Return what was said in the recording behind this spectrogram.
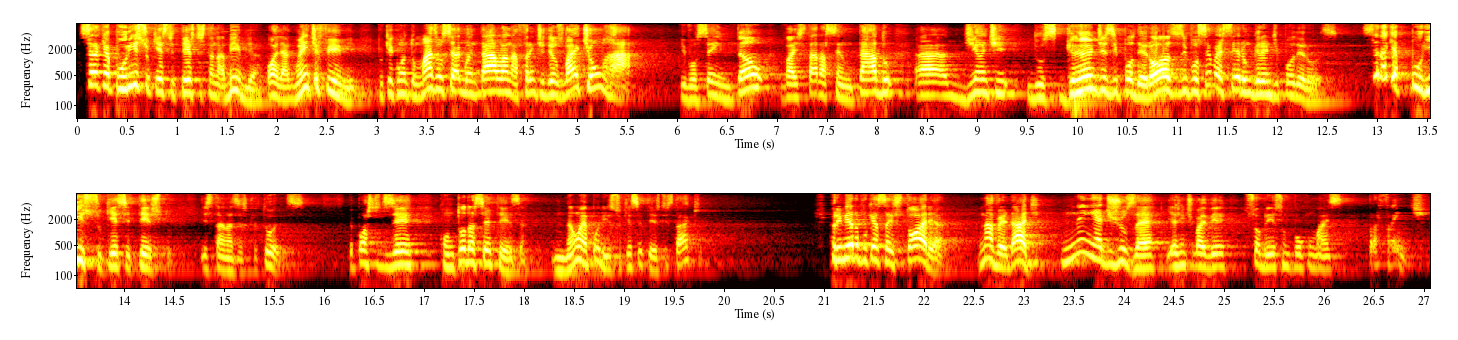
Será que é por isso que esse texto está na Bíblia? Olha, aguente firme, porque quanto mais você aguentar lá na frente, Deus vai te honrar. E você então vai estar assentado ah, diante dos grandes e poderosos, e você vai ser um grande e poderoso. Será que é por isso que esse texto está nas Escrituras? Eu posso dizer com toda certeza, não é por isso que esse texto está aqui. Primeiro, porque essa história, na verdade, nem é de José, e a gente vai ver sobre isso um pouco mais para frente.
